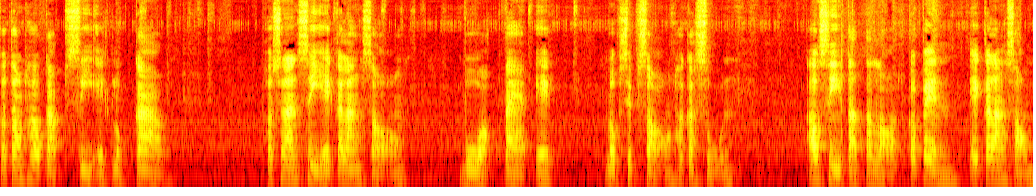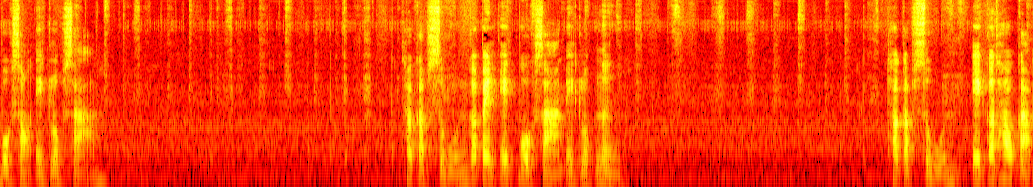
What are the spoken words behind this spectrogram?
ก็ต้องเท่ากับ 4x ลบ 9 เพราะฉะนั้น 4x กำลัง 2 บวก 8x ลบ 12 เท่ากับ 0 เอา 4 ตัดตลอดก็เป็น x กำลัง 2 บวก 2x ลบ 3 เท่ากับ 0 ก็เป็น x บวก 3x ลบ 1 เท่ากับ 0 x ก็เท่ากับ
